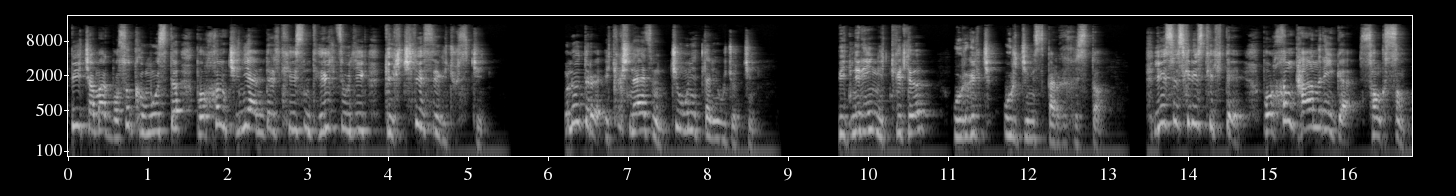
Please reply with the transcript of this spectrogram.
би чамайг бусад хүмүүст бурхан чиний амьдралд хийсэн тэрэл зүйлийг гэрчлээсэй гэж хүсэж байна. Өнөөдөр итгэгч найз минь чи үүний талаар юу гэж бодож байна? Бидний итгэл үргэлж үр жимс гаргах ёстой. Есүс Христ хэлэхдээ бурхан та нарыг сонгосон.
